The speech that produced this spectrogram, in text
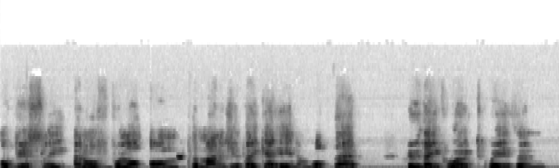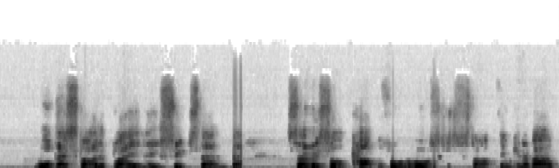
obviously, an awful lot on the manager they get in and what they're, who they've worked with and what their style of play and who suits them. So it's sort of cut before the horse to start thinking about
